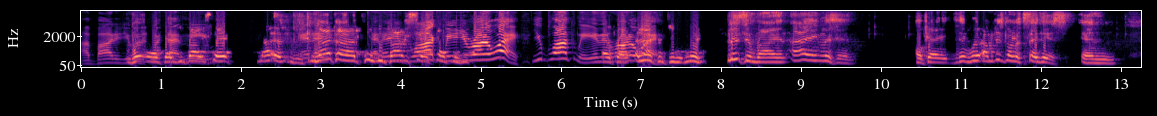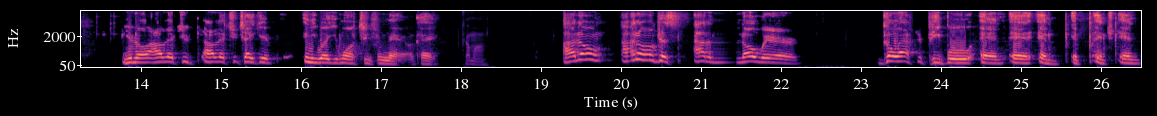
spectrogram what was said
I bodied you well, with, with that you said nine, and nine times out of ten you probably block me and you run away. You block me and then Okay, run away. Listen, listen, Ryan. I ain't listen. Okay, I'm just gonna say this, and you know, I'll let you. I'll let you take it any way you want to from there. Okay. Come on. I don't. I don't just out of nowhere go after people and and and and, and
